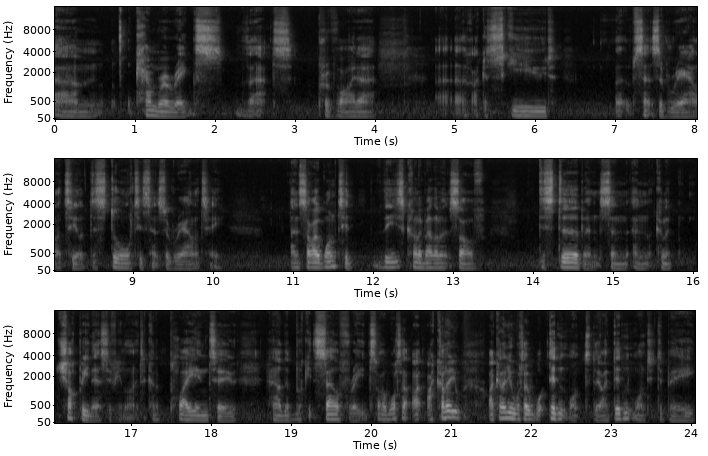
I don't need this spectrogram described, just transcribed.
um, camera rigs that provide a, a like a skewed uh, sense of reality or distorted sense of reality. And so I wanted these kind of elements of disturbance and, and kind of choppiness, if you like, to kind of play into how the book itself reads. So what I, I kind of I kind of knew what I what didn't want to do. I didn't want it to be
